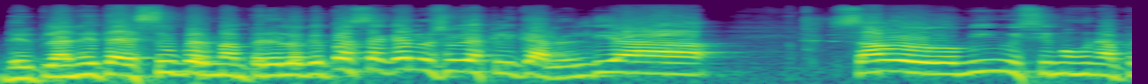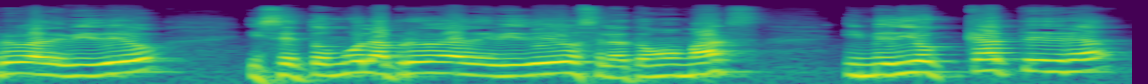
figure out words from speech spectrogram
del planeta de Superman, pero lo que pasa, Carlos, yo voy a explicarlo. El día sábado o domingo hicimos una prueba de video y se tomó la prueba de video, se la tomó Max y me dio cátedra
